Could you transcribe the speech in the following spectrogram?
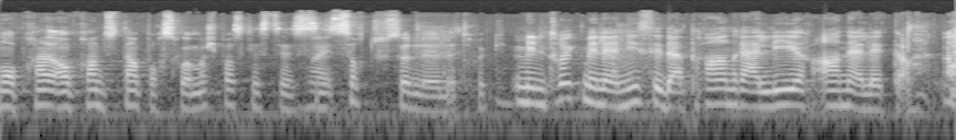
on prend, on prend du temps pour soi. Moi, je pense que c'est Ouais. surtout ça, le, le truc. Mais le truc, Mélanie, c'est d'apprendre à lire en allaitant. Oui,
